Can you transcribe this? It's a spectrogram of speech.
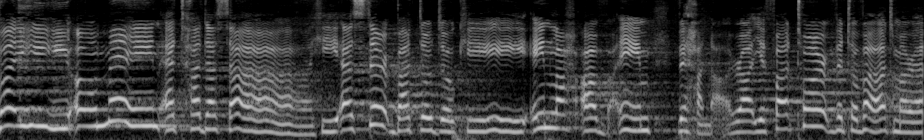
ויהי אומן את הדסה, היא אסתר בת דודו כי אין לך אב ואם, והנערה יפת תואר וטובת מראה,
